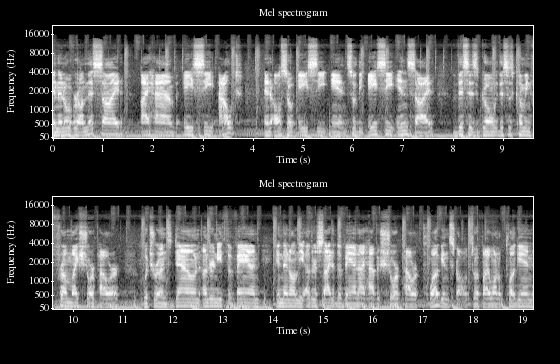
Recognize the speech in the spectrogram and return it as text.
And then over on this side, I have AC out and also AC in. So the AC inside, this is going, this is coming from my shore power which runs down underneath the van. And then on the other side of the van, I have a shore power plug installed. So if I want to plug in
